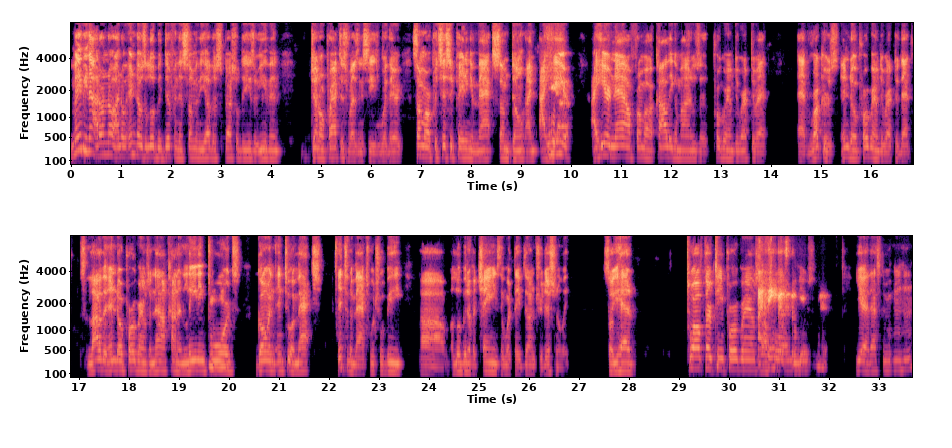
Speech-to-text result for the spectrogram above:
Maybe not. I don't know. I know endo's a little bit different than some of the other specialties, or even general practice residencies where they're some are participating in match, some don't. I, I hear yeah. I hear now from a colleague of mine who's a program director at at Rutgers, endo program director, that a lot of the endo programs are now kind of leaning mm-hmm. towards mm-hmm. going into a match, into the match, which will be uh, a little bit of a change than what they've done traditionally. So you had 12, 13 programs. I think that's the movement. Yeah, that's the. Mm-hmm.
